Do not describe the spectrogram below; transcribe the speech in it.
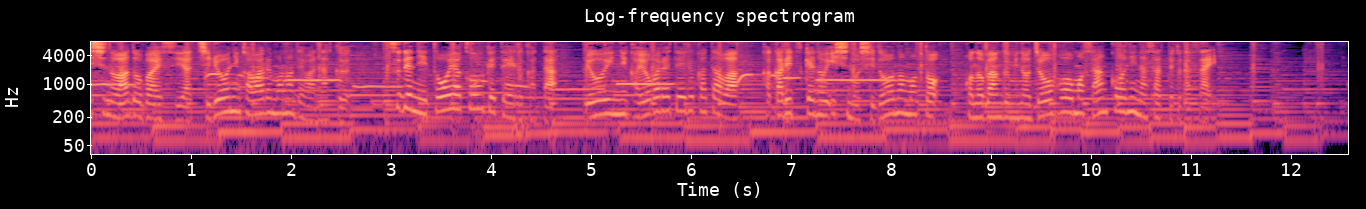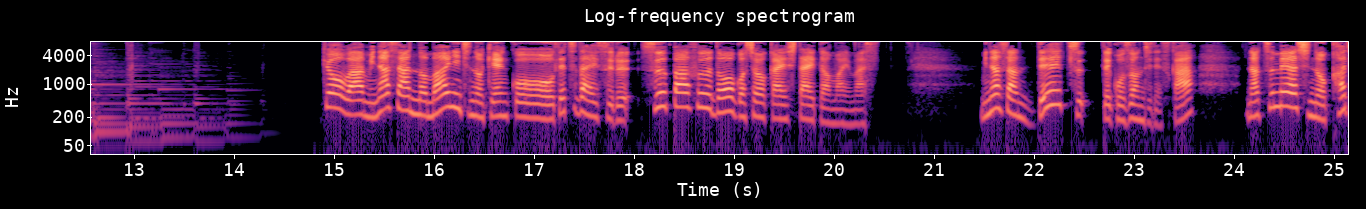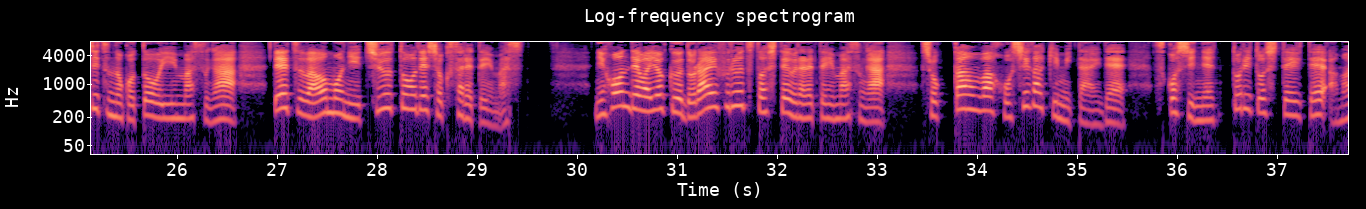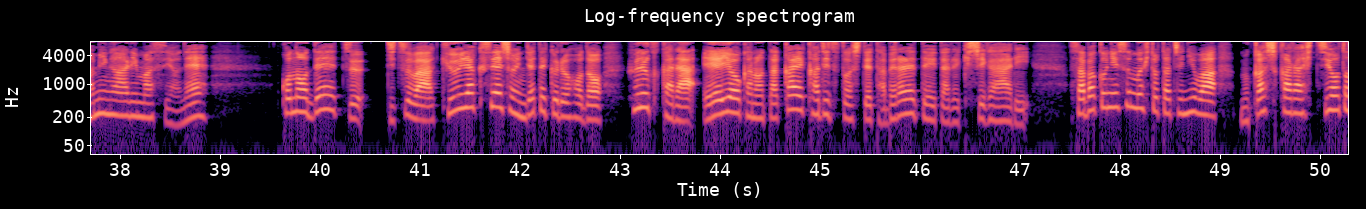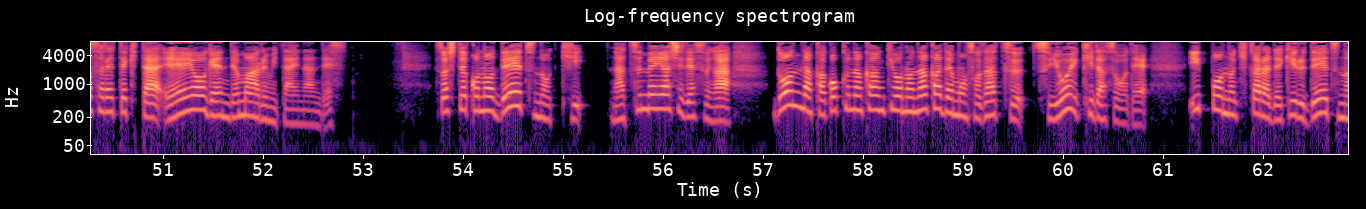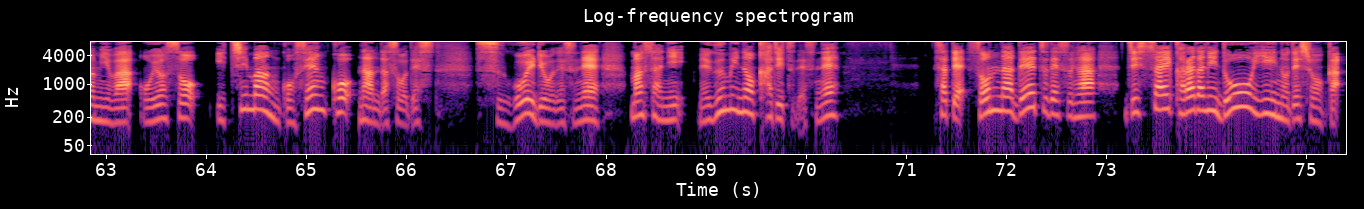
医師のアドバイスや治療に変わるものではなくすでに投薬を受けている方病院に通われている方はかかりつけの医師の指導のもとこの番組の情報も参考になさってください。今日は皆さんの毎日の健康をお手伝いするスーパーフードをご紹介したいと思います。皆さんデーツってご存知ですか？夏目足の果実のことを言いますが、デーツは主に中東で食されています。日本ではよくドライフルーツとして売られていますが、食感は干し柿みたいで、少しねっとりとしていて甘みがありますよね。このデーツ、実は旧約聖書に出てくるほど古くから栄養価の高い果実として食べられていた歴史があり、砂漠に住む人たちには昔から必要とされてきた栄養源でもあるみたいなんです。そしてこのデーツの木、夏目ヤシですが、どんな過酷な環境の中でも育つ強い木だそうで、一本の木からできるデーツの実はおよそ1万5千個なんだそうです。すごい量ですね。まさに恵みの果実ですね。さて、そんなデーツですが、実際体にどういいのでしょうか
